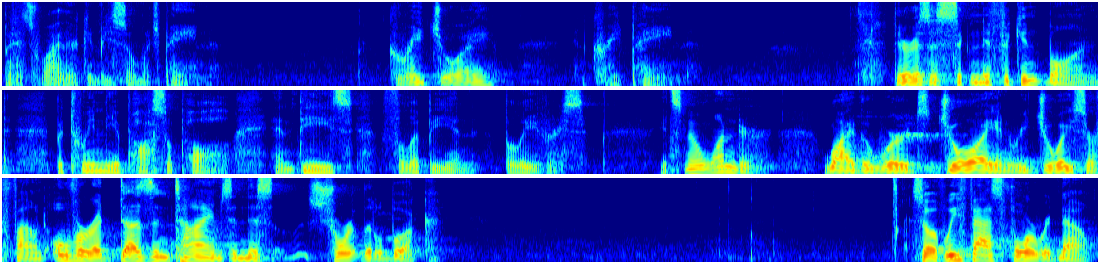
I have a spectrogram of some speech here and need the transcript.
but it's why there can be so much pain. Great joy and great pain. There is a significant bond between the Apostle Paul and these Philippian believers. It's no wonder why the words joy and rejoice are found over a dozen times in this short little book. So if we fast forward now,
